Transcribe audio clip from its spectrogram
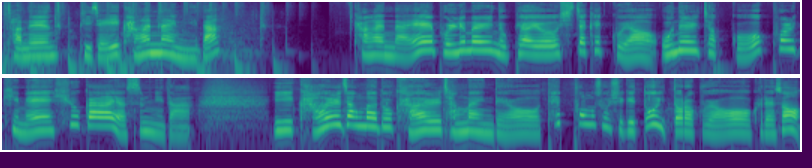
저는 DJ 강한나입니다. 강한나의 볼륨을 높여요 시작했고요. 오늘 첫 곡 폴킴의 휴가였습니다. 이 가을 장마도 가을 장마인데요. 태풍 소식이 또 있더라고요. 그래서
